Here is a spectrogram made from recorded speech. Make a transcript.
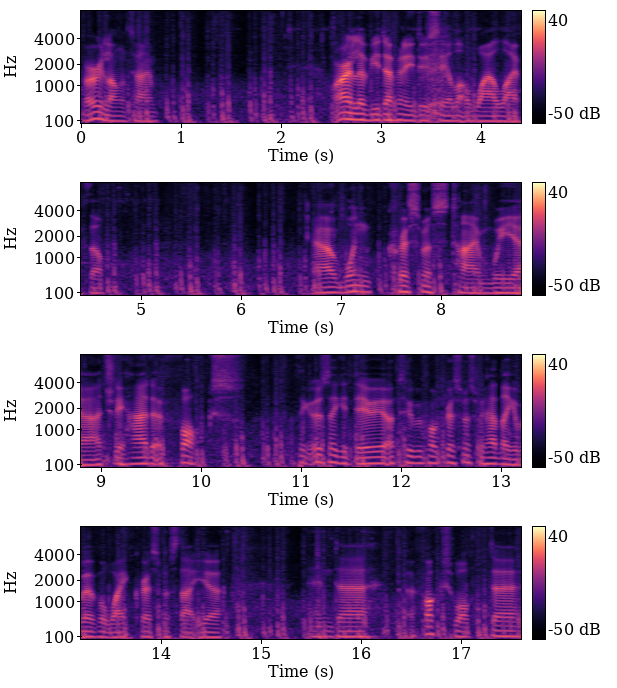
Very long time. Where I live, you definitely do see a lot of wildlife, though. Uh, one Christmas time, we uh, actually had a fox think it was like a day or two before Christmas. We had like a bit of a white Christmas that year. And uh, a fox walked uh,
